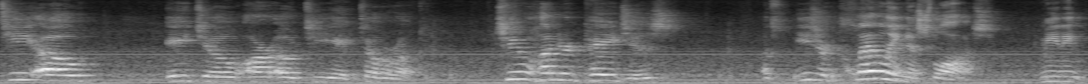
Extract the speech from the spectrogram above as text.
T O H O R O T H, Tohoroth. 200 pages. Of, these are cleanliness laws, meaning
